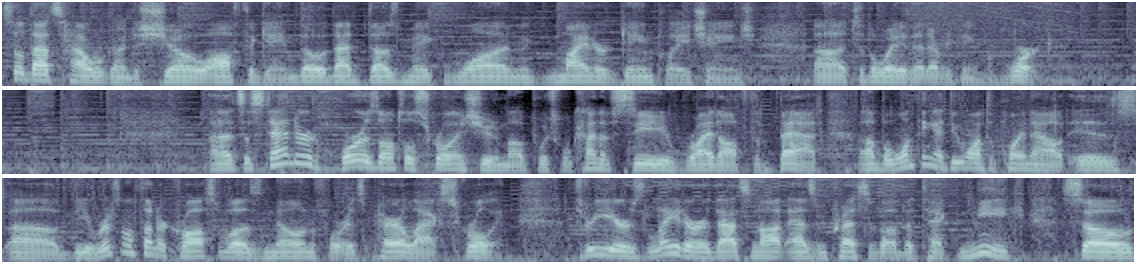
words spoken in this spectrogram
so that's how we're going to show off the game, though that does make one minor gameplay change uh, to the way that everything would work. Uh, it's a standard horizontal scrolling shoot 'em up, which we'll kind of see right off the bat. Uh, but one thing I do want to point out is uh, the original Thunder Cross was known for its parallax scrolling. Three years later, that's not as impressive of a technique, so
